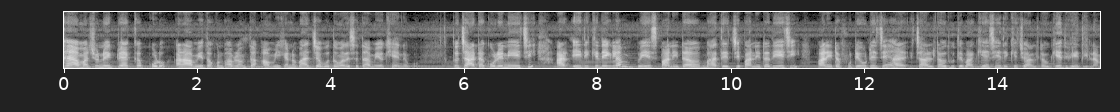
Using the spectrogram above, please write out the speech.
হ্যাঁ আমার জন্য একটু এক কাপ করো। আর আমিও তখন ভাবলাম, তো আমি কেন ভাত যাব? তোমাদের সাথে আমিও খেয়ে নেব। তো চাটা করে নিয়েছি, আর এইদিকে দেখলাম বেশ পানিটা, ভাতের যে পানিটা দিয়েছি, পানিটা ফুটে উঠেছে, আর চালটাও ধুতে বাকি আছে, এদিকে চালটাও গিয়ে ধুয়ে দিলাম।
